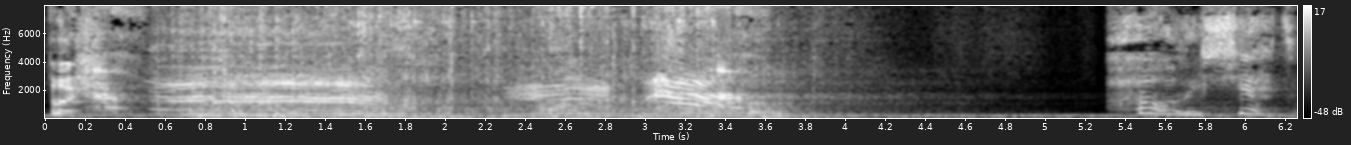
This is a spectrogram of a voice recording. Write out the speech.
Push. Holy shit!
